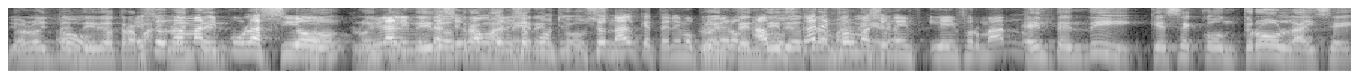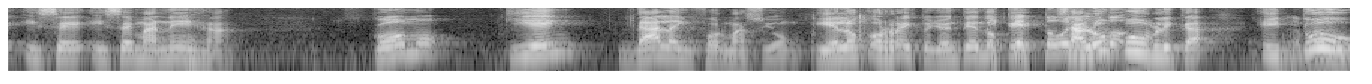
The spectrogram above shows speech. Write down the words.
Yo lo entendí Oh, de otra Eso ma- es una manipulación no, lo y una limitación a un derecho manera, constitucional entonces. que tenemos primero a buscar información manera. y a informarnos. Entendí que se controla y se, y se, y se maneja como quien da la información. Y es lo correcto. Yo entiendo Es que salud mundo- pública y tú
